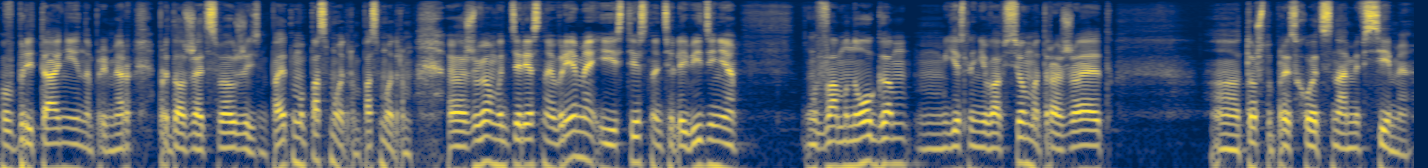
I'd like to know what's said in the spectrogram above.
в Британии, например, продолжать свою жизнь. Поэтому посмотрим, посмотрим. Э, живем в интересное время, и, естественно, телевидение во многом, если не во всем, отражает то, что происходит с нами всеми.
